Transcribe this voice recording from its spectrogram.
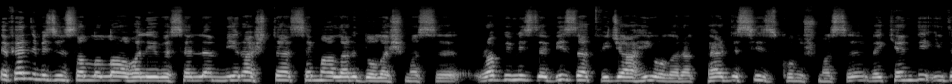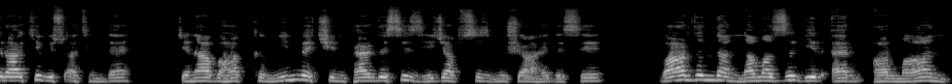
Efendimizin sallallahu aleyhi ve sellem Miraç'ta semaları dolaşması, Rabbimizle bizzat vicahi olarak perdesiz konuşması ve kendi idraki vüsatinde Cenab-ı Hakk'ı min ve çin perdesiz, hicapsız müşahedesi ve ardından namazı bir er, armağan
